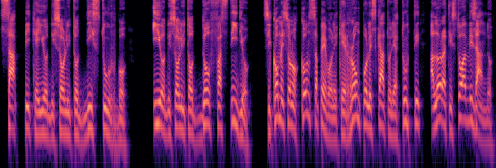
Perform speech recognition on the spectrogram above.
sappi che io di solito disturbo, io di solito do fastidio. Siccome sono consapevole che rompo le scatole a tutti, allora ti sto avvisando.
